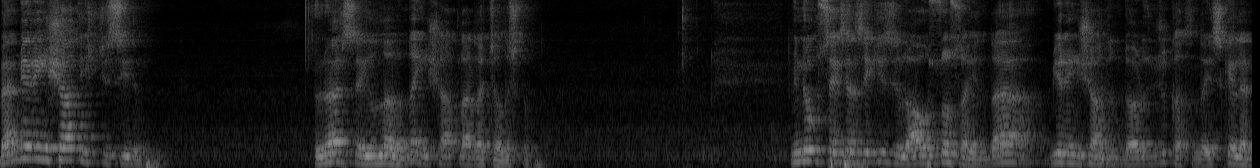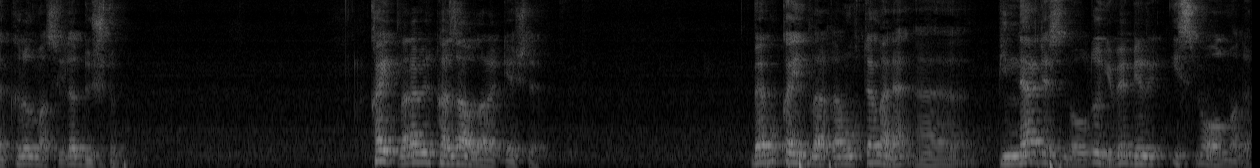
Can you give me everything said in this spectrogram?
Ben bir inşaat işçisiydim. Üniversite yıllarında inşaatlarda çalıştım. 1988 yılı Ağustos ayında bir inşaatın dördüncü katında iskelenin kırılmasıyla düştüm. Kayıtlara bir kaza olarak geçti. Ve bu kayıtlarda muhtemelen e, binlercesinde olduğu gibi bir ismi olmadı.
